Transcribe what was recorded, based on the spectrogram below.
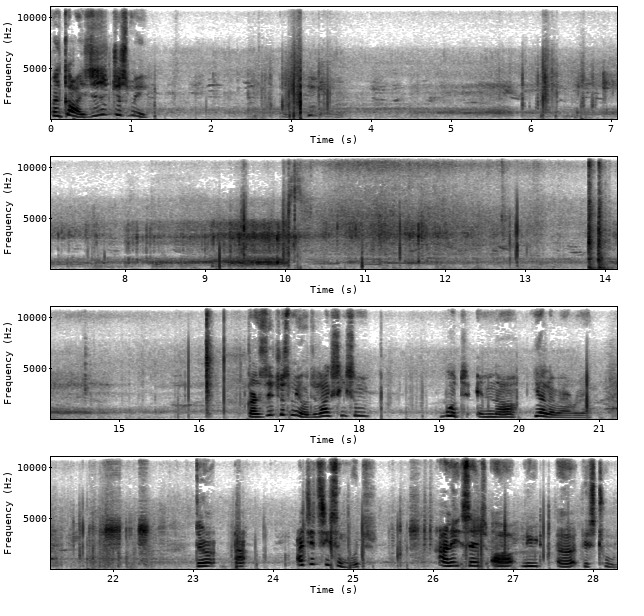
Wait, guys, is it just me? Guys, is it just me or did I see some wood in the yellow area? There, uh, I did see some wood, and it said, uh, need uh, this tool.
